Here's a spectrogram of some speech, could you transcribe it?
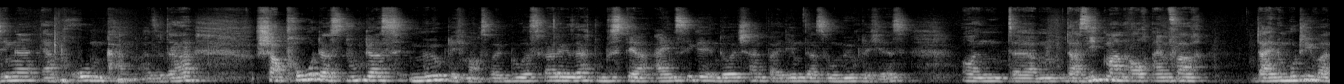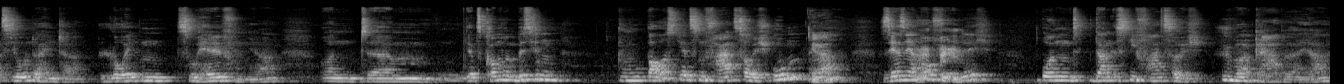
Dinge erproben kann. Also da Chapeau, dass du das möglich machst, weil du hast gerade gesagt, du bist der Einzige in Deutschland, bei dem das so möglich ist. Und ähm, da sieht man auch einfach deine Motivation dahinter, Leuten zu helfen. Ja? Und ähm, jetzt kommen wir ein bisschen, du baust jetzt ein Fahrzeug um, ja. ja? sehr, sehr aufwendig, und dann ist die Fahrzeugübergabe. Ja?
